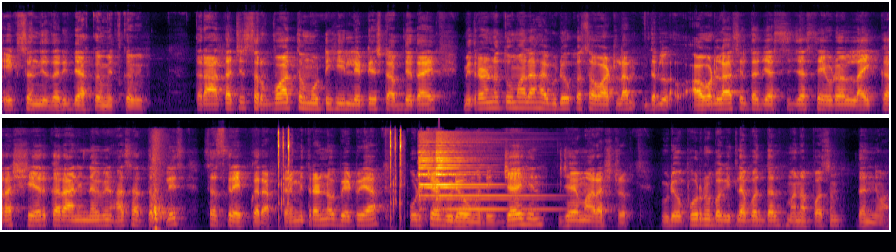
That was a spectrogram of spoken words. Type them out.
एक संधी जरी द्या कमीत कमी. तर आताची सर्वात मोठी ही लेटेस्ट अपडेट आहे. मित्रांनो तुम्हाला हा व्हिडिओ कसा वाटला? जर आवडला असेल तर जास्तीत जास्त एवढं लाईक करा शेअर करा आणि नवीन असाल तर प्लीज सबस्क्राईब करा. तर मित्रांनो भेटूया पुढच्या व्हिडिओमध्ये जय हिंद जय महाराष्ट्र. व्हिडिओ पूर्ण बघितल्याबद्दल मनापासून धन्यवाद.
